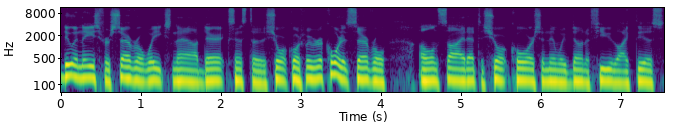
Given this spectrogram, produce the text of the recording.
doing these for several weeks now, Derek, since the short course. We recorded several on site at the short course, and then we've done a few like this,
